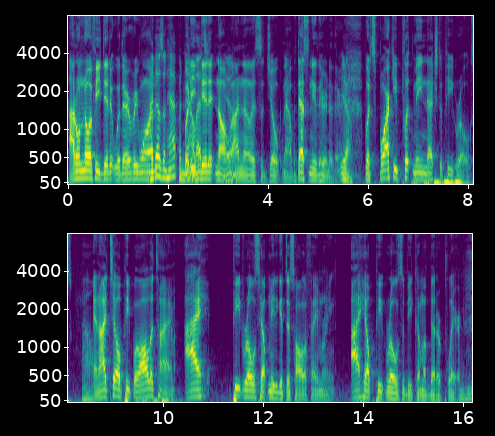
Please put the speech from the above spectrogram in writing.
I don't know if he did it with everyone. That doesn't happen. But now. he that's, did it. No, yeah. I know it's a joke now, but that's neither here nor there. Yeah. But Sparky put me next to Pete Rose, wow. and I tell people all the time, I Pete Rose helped me to get this Hall of Fame ring. I helped Pete Rose to become a better player. Mm-hmm.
